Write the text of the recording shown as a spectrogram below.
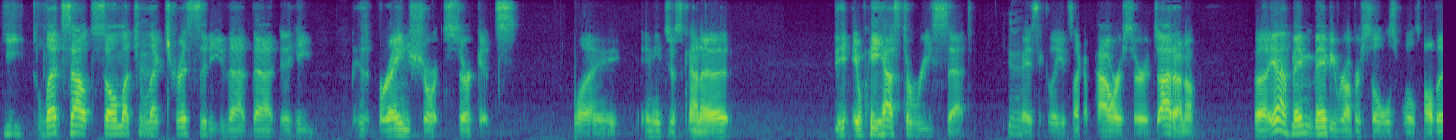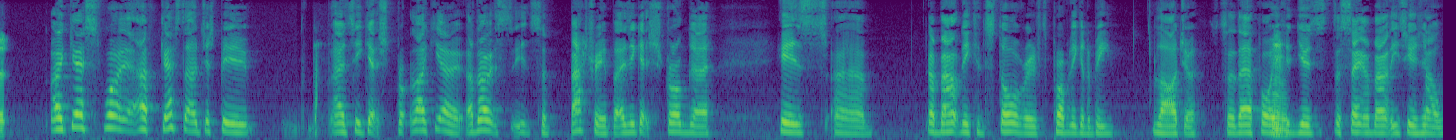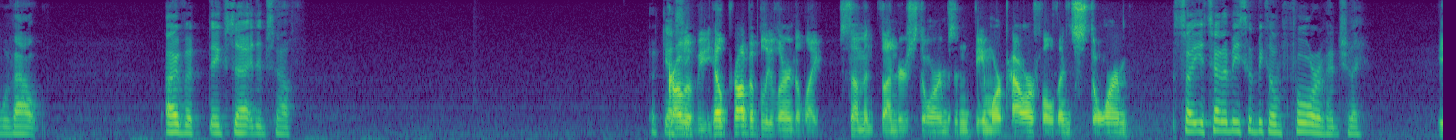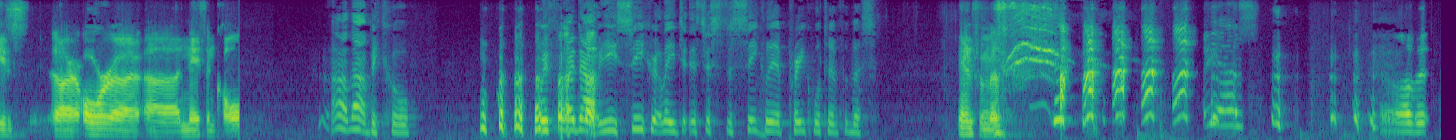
he lets out so much electricity that that he his brain short circuits, like, and he just kind of he, he has to reset. Yeah. Basically, it's like a power surge. I don't know, but yeah, maybe maybe Rubber Souls will solve it. I guess what I guess that would just be as he gets like yeah. I know it's it's a battery, but as he gets stronger, his um, amount he can store is probably going to be larger. So therefore, he Mm. can use the same amount he's using now without over exerting himself. Probably he'll probably learn to like summon thunderstorms and be more powerful than Storm. So you're telling me he's going to become four eventually? He's uh, or uh, uh, Nathan Cole. Oh, that'd be cool. we find out he's secretly it's just a secretly a prequel to Infamous. Infamous. I love it.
